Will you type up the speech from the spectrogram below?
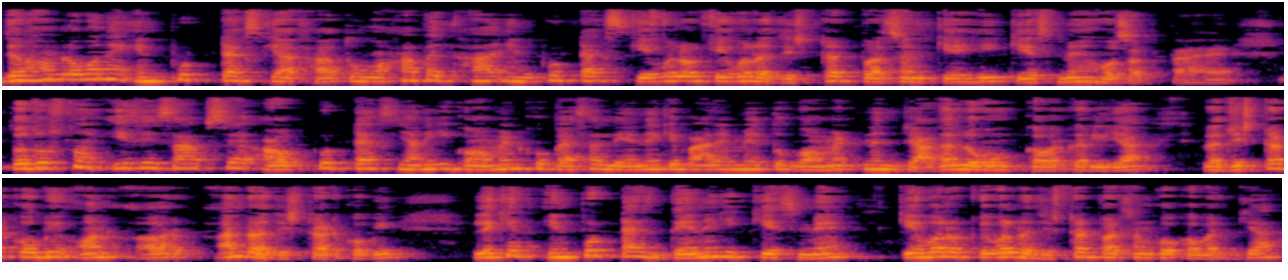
जब हम लोगों ने इनपुट टैक्स किया था तो वहाँ पे था इनपुट टैक्स केवल और केवल रजिस्टर्ड पर्सन के ही केस में हो सकता है। तो दोस्तों, इस हिसाब से आउटपुट टैक्स यानी कि गवर्नमेंट को पैसा लेने के बारे में तो गवर्नमेंट ने ज़्यादा लोगों को कवर कर लिया। रजिस्टर्ड को भी और अनरजिस्टर्ड को भी। लेकिन इनपुट टैक्स देने की केस में केवल और केवल रजिस्टर्ड पर्सन को कवर किया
